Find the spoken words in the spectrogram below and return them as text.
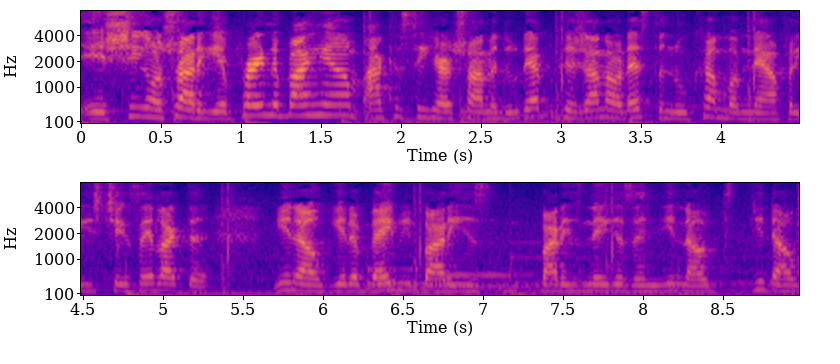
is she gonna try to get pregnant by him? I can see her trying to do that because y'all know that's the new come up now for these chicks. They like to, you know, get a baby by these by these niggas and you know, you know,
